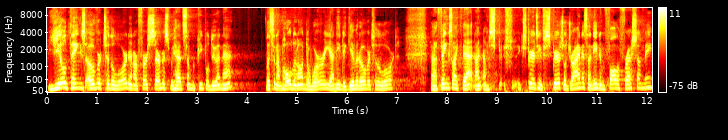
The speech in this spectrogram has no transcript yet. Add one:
yield things over to the Lord. In our first service, we had some people doing that. Listen, I'm holding on to worry. I need to give it over to the Lord. Uh, things like that. I, am sp- experiencing spiritual dryness. I need Him to fall afresh on me.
